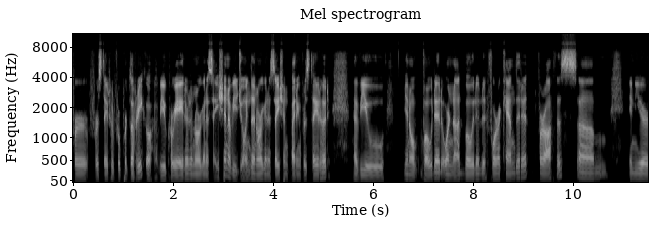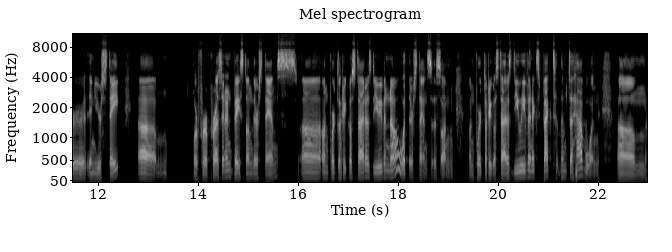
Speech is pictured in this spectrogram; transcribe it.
for for statehood for Puerto Rico? Have you created an organization? Have you joined an organization fighting for statehood? Have you you know voted or not voted for a candidate for office um, in your in your state? Um, or for a president based on their stance uh, on Puerto Rico status? Do you even know what their stance is on on Puerto Rico status? Do you even expect them to have one? Um,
